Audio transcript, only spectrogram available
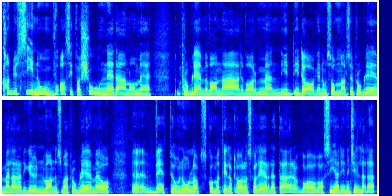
kan du si noe om hva situasjonen er der nå med problemet med vannet? Er det varmen i, i dag gjennom sommeren som er problemet, eller er det grunnvannet som er problemet? Og eh, Vet du om Nordlaks kommer til å klare å skalere dette? her? Hva, hva sier dine kilder der?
